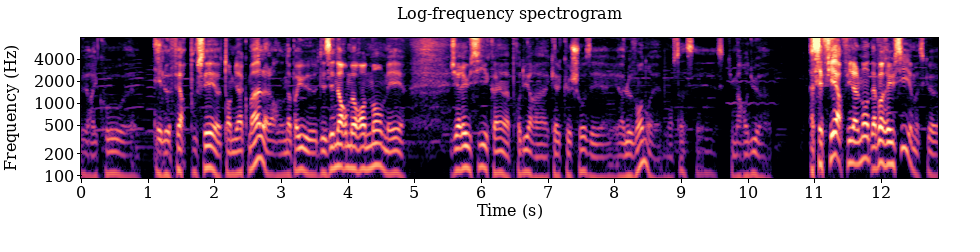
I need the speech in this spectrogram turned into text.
le haricot et le faire pousser tant bien que mal. Alors, on n'a pas eu des énormes rendements, mais j'ai réussi quand même à produire quelque chose et, à le vendre. bon, ça, c'est ce qui m'a rendu assez fier finalement d'avoir réussi, parce que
